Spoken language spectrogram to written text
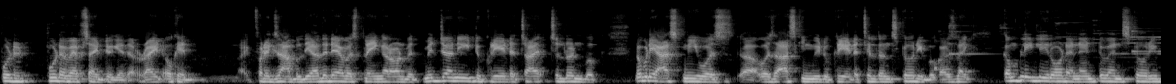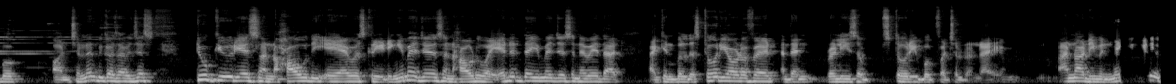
put it put a website together right okay like for example, the other day I was playing around with Midjourney to create a chi- children book. Nobody asked me was uh, was asking me to create a children's storybook. I was like completely wrote an end to end storybook on children because I was just too curious on how the AI was creating images and how do I edit the images in a way that I can build a story out of it and then release a storybook for children. I, I'm not even making any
